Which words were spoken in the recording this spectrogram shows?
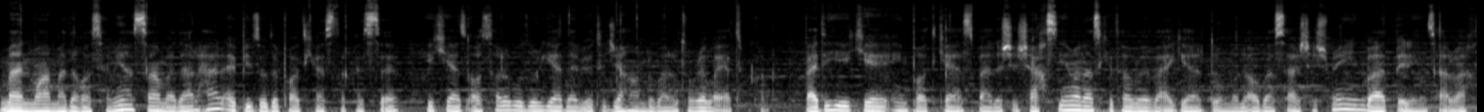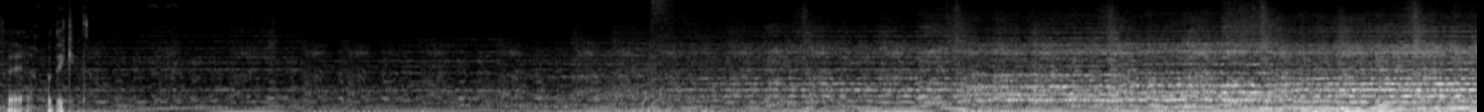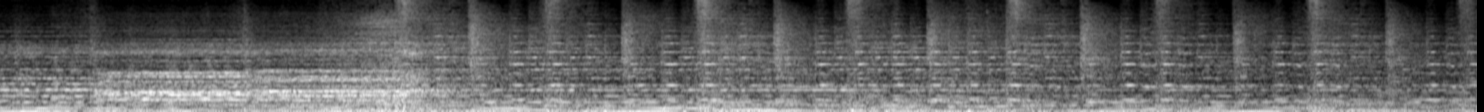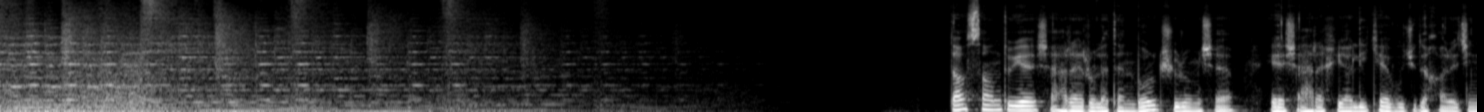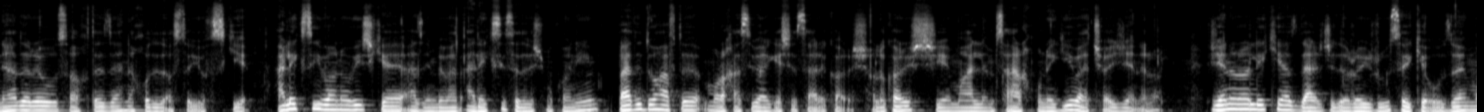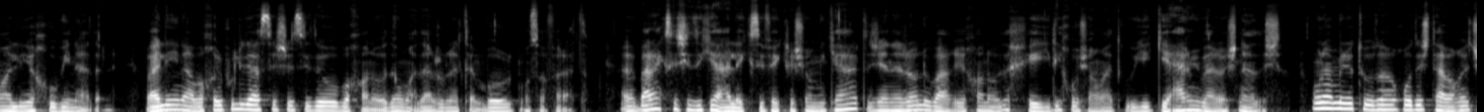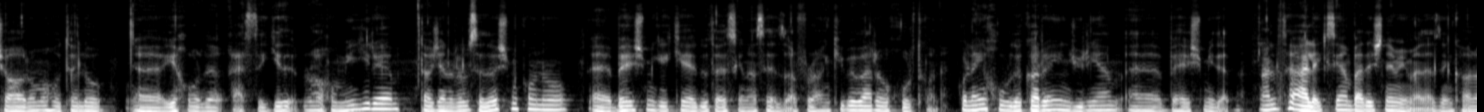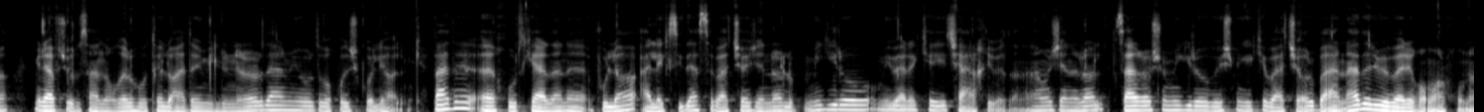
من محمد قاسمی هستم و در هر اپیزود پادکست قصه یکی از آثار بزرگ ادبیات جهان رو براتون روایت می‌کنم. بدیهیه که این پادکست برداشت شخصی من از کتابه و اگر دنبال آب از سرچشمه این باید برین سر وقت خود کتاب. داستان توی شهر رولتنبورگ شروع میشه. یه شهر خیالی که وجود خارجی نداره و ساخته ذهن خود داستایوفسکیه. الکسی ایوانوویچ که از این به بعد الکسی صداش می‌کنیم بعد دو هفته مرخصی برگشته سر کارش. حالا کارش چیه؟ معلم سرخونگی و چای جنرال. ژنرال یکی از درجهدارای روسه که اوضاع مالی خوبی نداره. ولی این اواخر پولی دستش رسیده و با خانواده اومدن رولتنبورگ مسافرت. برعکس چیزی که الکسی فکرشو می‌کرد ژنرال و بقیه خانواده خیلی خوش آمدگویی گرمی براش نداشتن. اونم میره تو اتاق خودش طبقه چهارم هتل و یه خورده خستگی راهو می‌گیره تا ژنرال صداش می‌کنه و بهش میگه که دو تا اسکناس هزار فرانکی ببره و خورد کنه. کلا این خورده کاره اینجوری هم بهش می‌دادن. البته الکسی هم بعدش نمیومد از این کارا. می‌رفت جلو صندوقدار هتل و ادای میلیونرها رو در میورد و با خودش کلی حال می‌کرد. بعد خورد کردن پولا الکسی دست بچه های جنرال رو می‌گیره و می‌بره که یه چرخی بزنن. اما جنرال سر راشو می‌گیره و بهش میگه که بچه ها رو بر نداری ببری قمارخونه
